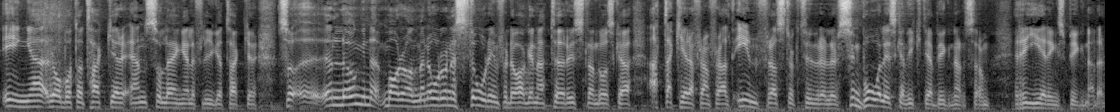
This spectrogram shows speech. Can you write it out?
inga robotattacker än så länge, eller flygattacker. Så eh, en lugn morgon, men oron är stor inför dagen att eh, Ryssland då ska attackera framförallt infrastruktur eller symboliska viktiga byggnader som regeringsbyggnader.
